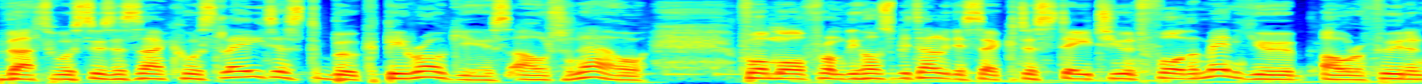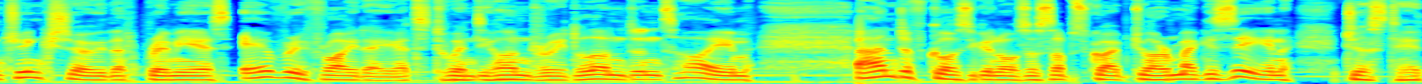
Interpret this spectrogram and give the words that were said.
That was Zuza latest book, Pierogi, is out now. For more from the hospitality sector, stay tuned for The Menu, our food and drink show that premieres every Friday at 2000 London time. And of course, you can also subscribe to our magazine. Just head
